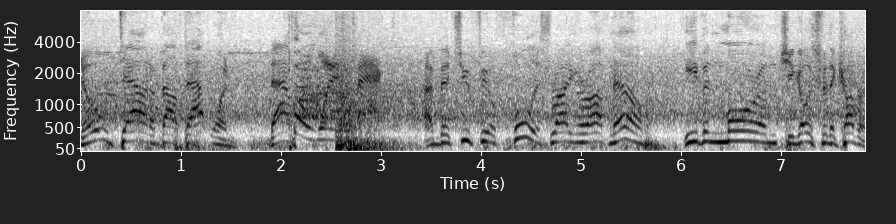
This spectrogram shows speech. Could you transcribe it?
No doubt about that one. That impact. I bet you feel foolish riding her off now. Even more. Um, She goes for the cover.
